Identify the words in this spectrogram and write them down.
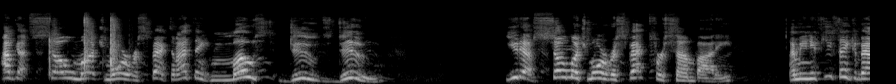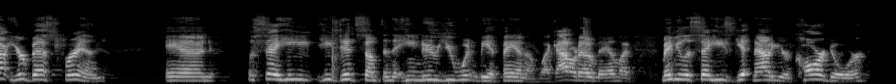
I've got so much more respect, and I think most dudes do. You'd have so much more respect for somebody I mean, if you think about your best friend and let's say he he did something that he knew you wouldn't be a fan of. Like, I don't know, man, like maybe let's say he's getting out of your car door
